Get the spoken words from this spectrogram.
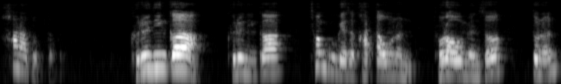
하나도 없다고요. 그러니까 그러니까 천국에서 갔다 오는 돌아오면서 또는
